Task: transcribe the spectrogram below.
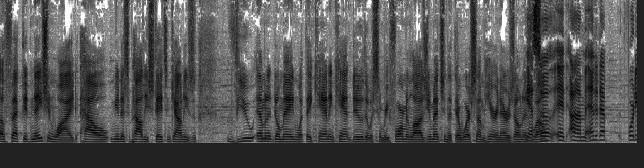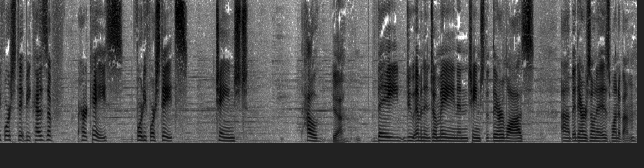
affected nationwide how municipalities, states, and counties view eminent domain, what they can and can't do. There was some reform in laws. You mentioned that there were some here in Arizona as well. so it um, ended up forty four states, because of her case. Forty four states changed how yeah. they do eminent domain and changed their laws, um, and Arizona is one of them.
